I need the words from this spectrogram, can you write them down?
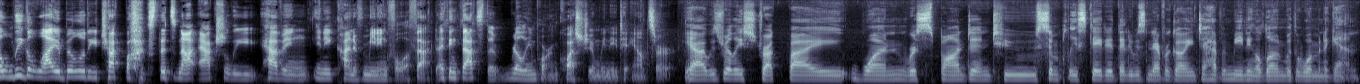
a legal liability checkbox that's not actually having any kind of meaningful effect? I think that's the really important question we need to answer. Yeah, I was really struck by one respondent who simply stated that he was never going to have a meeting alone with a woman again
